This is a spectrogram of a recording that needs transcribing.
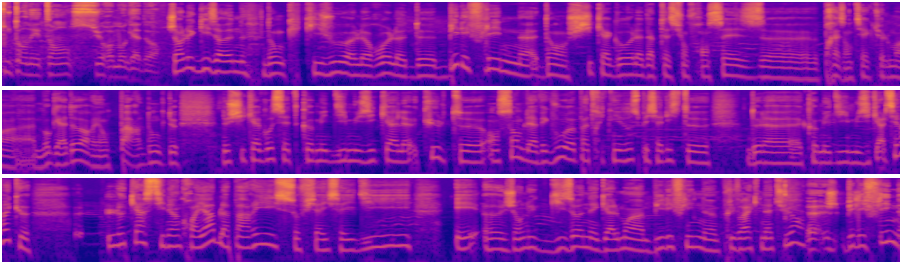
tout en étant sur Mogador. Jean-Luc Guizon, donc, qui joue le rôle de Billy Flynn dans Chicago, l'adaptation française euh, présentée actuellement à, Mogador. Et on parle donc de, de Chicago, cette comédie musicale culte euh, ensemble. Et avec vous, euh, Patrick Nido, spécialiste de la comédie musicale. C'est vrai que le cast, il est incroyable. À Paris, Sophia Issaidi et euh, Jean-Luc Guizon également, un Billy Flynn euh, plus vrai que nature. Euh, Billy Flynn,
